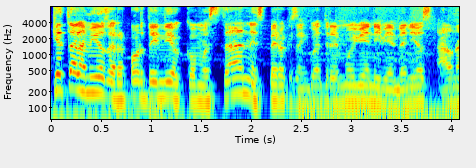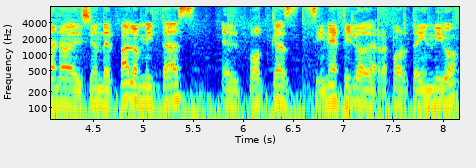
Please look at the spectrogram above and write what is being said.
¿Qué tal amigos de Reporte Indio? ¿Cómo están? Espero que se encuentren muy bien y bienvenidos a una nueva edición de Palomitas, el podcast cinéfilo de Reporte Índigo.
